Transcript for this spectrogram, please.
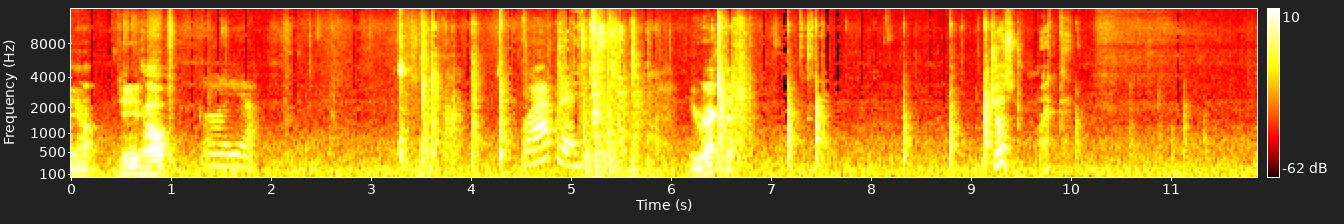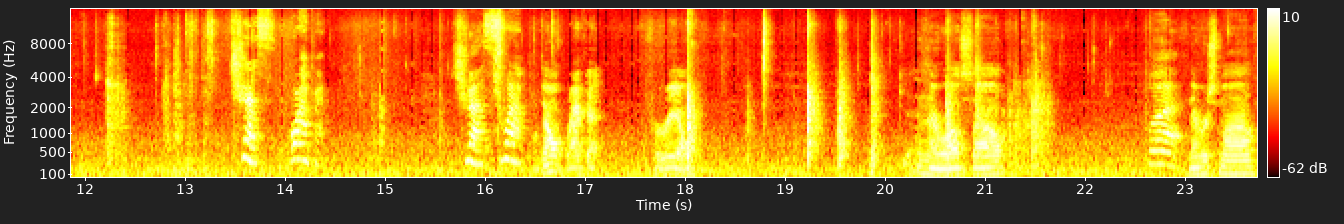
yeah do you need help Oh yeah. What happened? you wrecked it just wrecked it Just swap it. Just swap don't wreck it for real get in there Wyldstyle What? never smile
